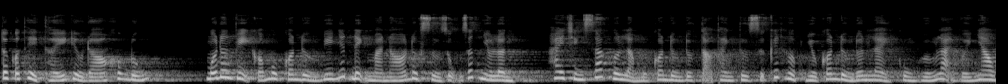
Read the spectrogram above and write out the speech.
tôi có thể thấy điều đó không đúng mỗi đơn vị có một con đường đi nhất định mà nó được sử dụng rất nhiều lần, hay chính xác hơn là một con đường được tạo thành từ sự kết hợp nhiều con đường đơn lẻ cùng hướng lại với nhau.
